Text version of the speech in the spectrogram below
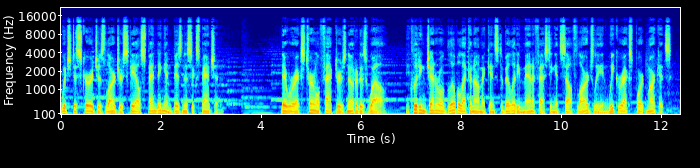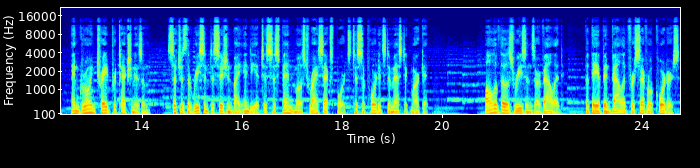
which discourages larger scale spending and business expansion. There were external factors noted as well, including general global economic instability manifesting itself largely in weaker export markets, and growing trade protectionism, such as the recent decision by India to suspend most rice exports to support its domestic market. All of those reasons are valid, but they have been valid for several quarters,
